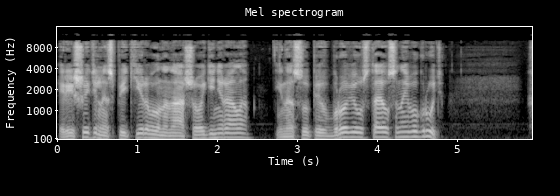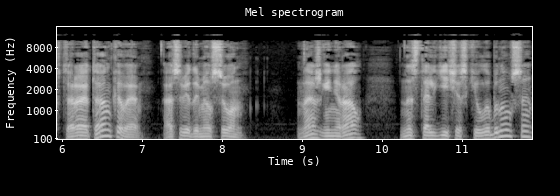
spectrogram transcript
решительно спикировал на нашего генерала и, насупив брови, уставился на его грудь. «Вторая танковая?» — осведомился он. Наш генерал ностальгически улыбнулся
